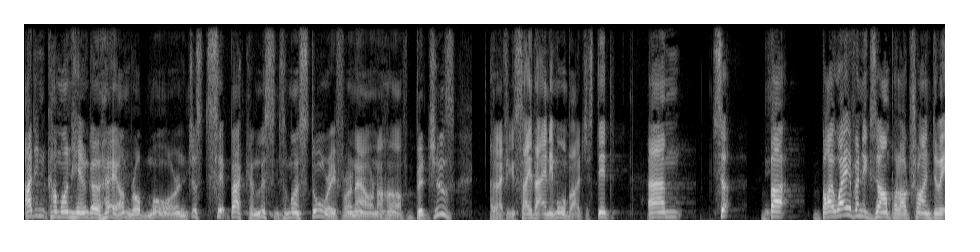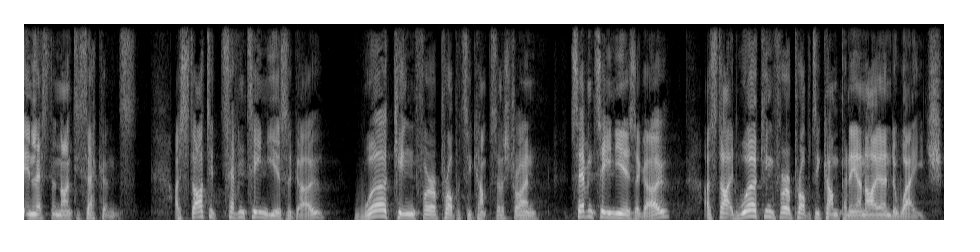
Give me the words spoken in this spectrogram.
I didn't come on here and go, hey, I'm Rob Moore, and just sit back and listen to my story for an hour and a half, bitches. I don't know if you can say that anymore, but I just did. Um, so, but by way of an example, I'll try and do it in less than 90 seconds. I started 17 years ago working for a property company. So let's try and. 17 years ago, I started working for a property company and I earned a wage.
